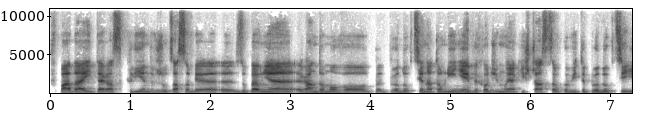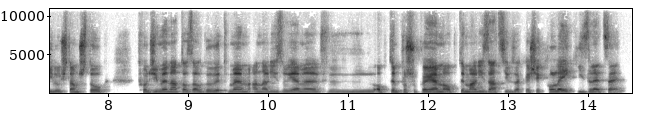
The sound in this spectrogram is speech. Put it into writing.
wpada i teraz klient wrzuca sobie e, zupełnie randomowo produkcję na tą linię i wychodzi mu jakiś czas całkowity produkcji iluś tam sztuk. Wchodzimy na to z algorytmem, analizujemy, poszukujemy optymalizacji w zakresie kolejki zleceń E,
